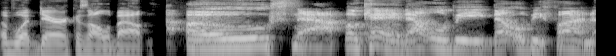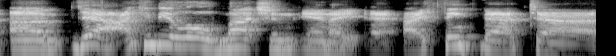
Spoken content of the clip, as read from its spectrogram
of what Derek is all about. Oh snap! Okay, that will be that will be fun. Um, yeah, I can be a little much, and and I I think that. Uh,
